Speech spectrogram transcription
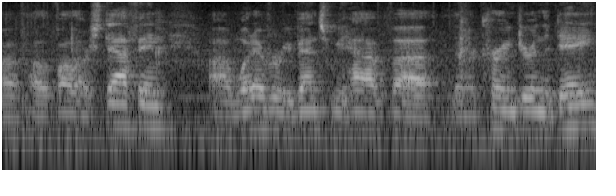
of, of all our staffing, uh, whatever events we have uh, that are occurring during the day.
